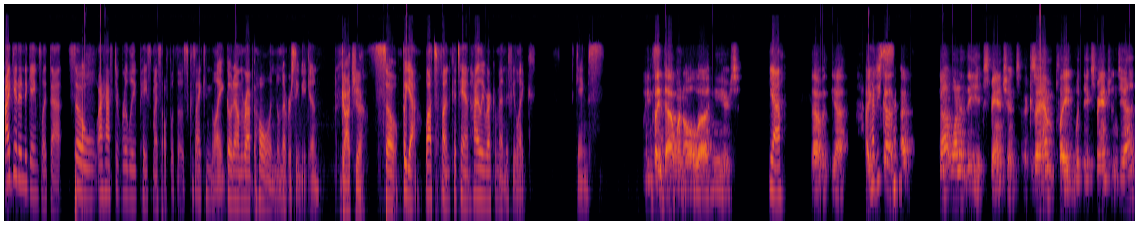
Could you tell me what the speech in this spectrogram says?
I get into games like that, so I have to really pace myself with those because I can like go down the rabbit hole and you'll never see me again. gotcha So, but yeah, lots of fun. Catan, highly recommend if you like games. We played that one all uh, New Year's. Yeah, That was yeah. I Have just got s- I've got one of the expansions because I haven't played with the expansions yet.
